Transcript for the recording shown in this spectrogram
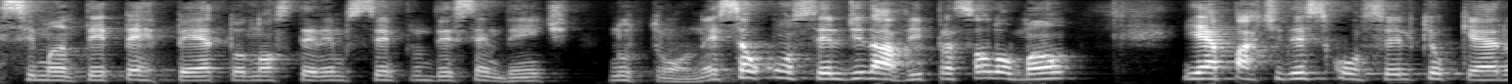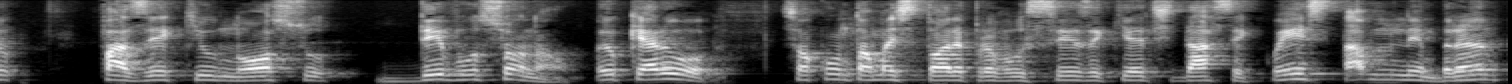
se manter perpétua, nós teremos sempre um descendente no trono. Esse é o conselho de Davi para Salomão, e é a partir desse conselho que eu quero fazer aqui o nosso devocional. Eu quero só contar uma história para vocês aqui antes da sequência, estava me lembrando,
